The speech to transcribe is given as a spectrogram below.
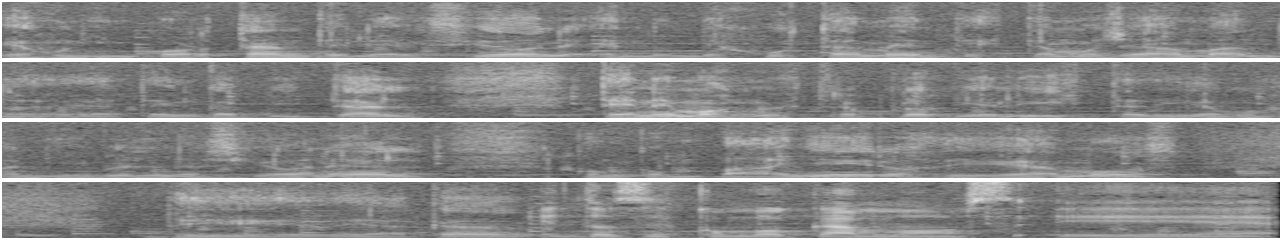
es una importante elección en donde justamente estamos llamando desde Aten Capital, tenemos nuestra propia lista, digamos, a nivel nacional, con compañeros, digamos, de, acá. Entonces convocamos, eh,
